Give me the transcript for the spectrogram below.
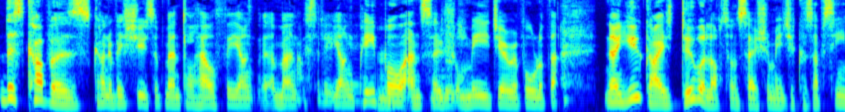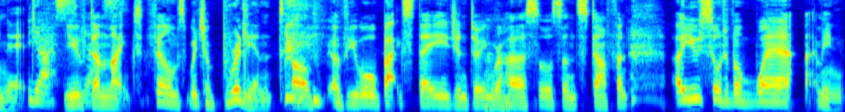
this covers kind of issues of mental health young, amongst Absolutely. young people and social media of all of that. Now, you guys do a lot on social media because I've seen it. Yes, You've done like films which are brilliant of, of you all backstage and Mm-hmm. doing rehearsals and stuff. And are you sort of aware? I mean,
